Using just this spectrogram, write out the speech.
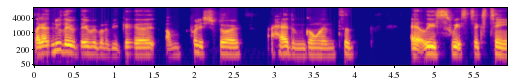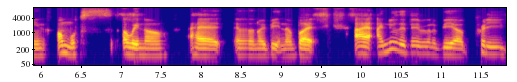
like I knew they, they were going to be good. I'm pretty sure I had them going to at least Sweet 16. Almost. Oh wait, no, I had Illinois beating them, but I I knew that they were going to be a pretty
